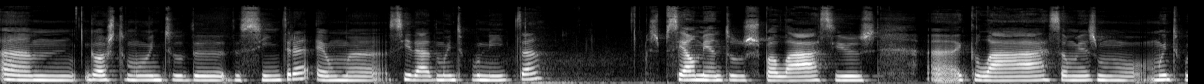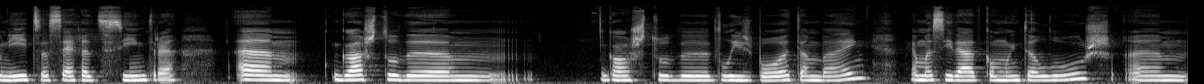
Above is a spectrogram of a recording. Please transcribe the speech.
Um, gosto muito de, de Sintra, é uma cidade muito bonita, especialmente os palácios uh, que lá há, são mesmo muito bonitos. A Serra de Sintra. Um, gosto de. Um, gosto de, de, Lisboa também, é uma cidade com muita luz. Um,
